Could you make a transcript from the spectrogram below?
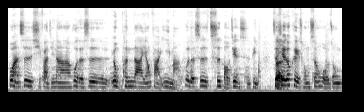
不管是洗发精啊，或者是用喷的啊养发液嘛，或者是吃保健食品，这些都可以从生活中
